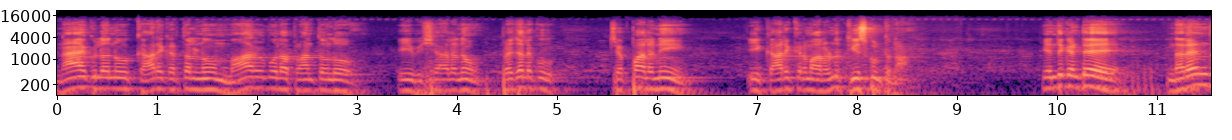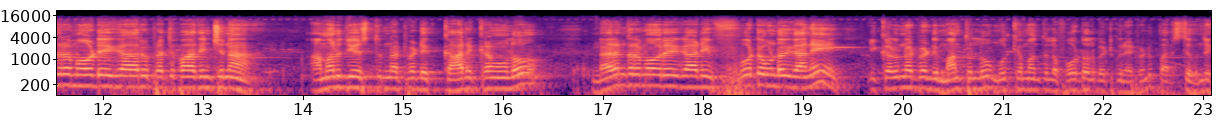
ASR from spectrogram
నాయకులను కార్యకర్తలను మారుమూల ప్రాంతంలో ఈ విషయాలను ప్రజలకు చెప్పాలని ఈ కార్యక్రమాలను తీసుకుంటున్నాం. ఎందుకంటే నరేంద్ర మోడీ గారు ప్రతిపాదించిన అమలు చేస్తున్నటువంటి కార్యక్రమంలో నరేంద్ర మోడీ గారి ఫోటో ఉండదు కానీ ఇక్కడ ఉన్నటువంటి మంత్రులు ముఖ్యమంత్రుల ఫోటోలు పెట్టుకునేటువంటి పరిస్థితి ఉంది.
